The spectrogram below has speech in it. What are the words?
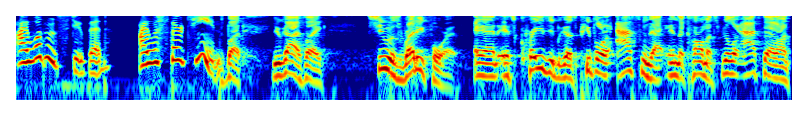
I wasn't stupid. I was 13. But you guys, like, she was ready for it. And it's crazy because people are asking that in the comments. People are asking that on,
